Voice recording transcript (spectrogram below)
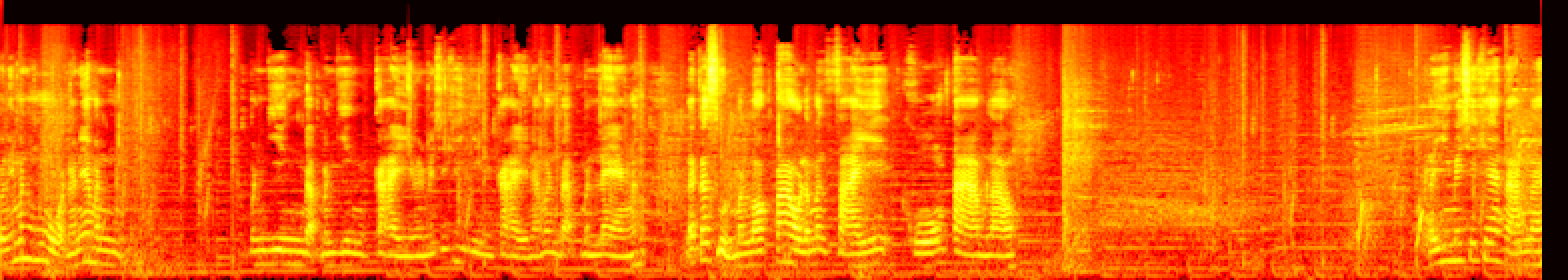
ตัวนี้มันโหดนะเนี่ยมัน มันยิงแบบมันยิงไกลมันไม่ใช่แค่ยิงไกลนะ มันแบบมันแรงนะแล้วกระสุนมันล็อกเป้าแล้วมันไซส์โค้งตามเราและยิ่งไม่ใช่แค่นั้นนะ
